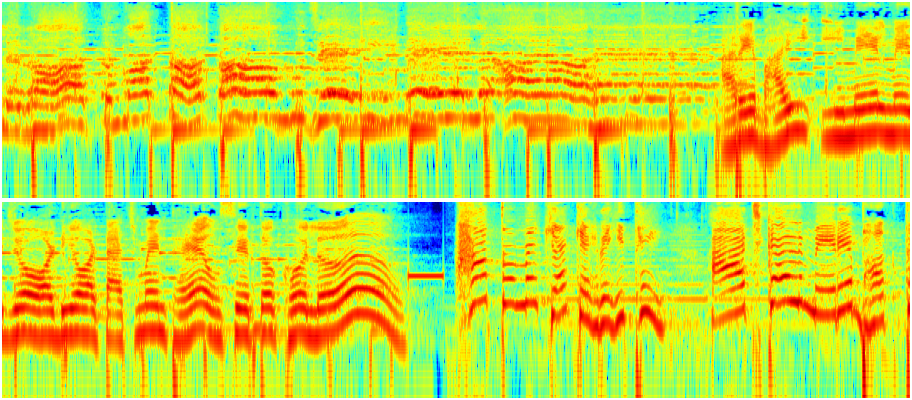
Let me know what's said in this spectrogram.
कल रात माता का मुझे ईमेल आया है। अरे भाई ईमेल में जो ऑडियो अटैचमेंट है उसे तो खोलो। हाँ तो मैं क्या कह रही थी? आजकल मेरे भक्त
